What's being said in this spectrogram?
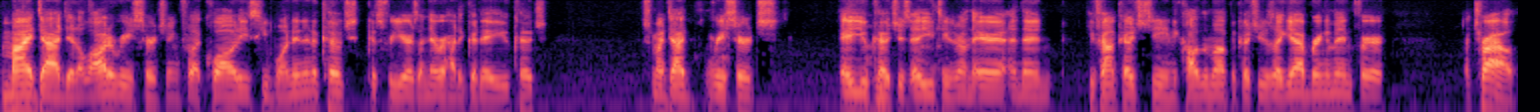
my dad did a lot of researching for like qualities he wanted in a coach. Because for years I never had a good AAU coach, so my dad researched AAU Mhm. coaches, AAU teams around the area, and then he found Coach D and he called them up, and Coach D was like, "Yeah, bring him in for a tryout."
